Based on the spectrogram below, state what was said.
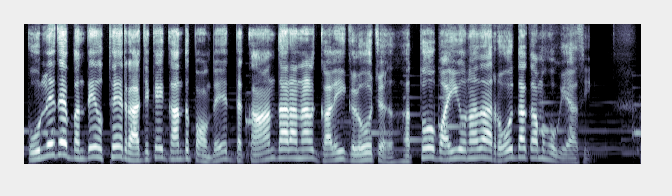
ਪੂਲੇ ਦੇ ਬੰਦੇ ਉੱਥੇ ਰੱਜ ਕੇ ਗੰਦ ਪਾਉਂਦੇ, ਦੁਕਾਨਦਾਰਾਂ ਨਾਲ ਗਾਲੀ ਗਲੋਚ, ਹੱਥੋਂ ਪਾਈ ਉਹਨਾਂ ਦਾ ਰੋਜ਼ ਦਾ ਕੰਮ ਹੋ ਗਿਆ ਸੀ।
